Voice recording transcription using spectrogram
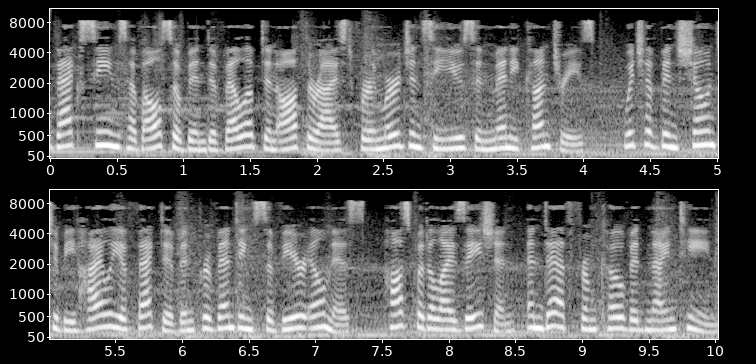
Vaccines have also been developed and authorized for emergency use in many countries, which have been shown to be highly effective in preventing severe illness, hospitalization, and death from COVID-19.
